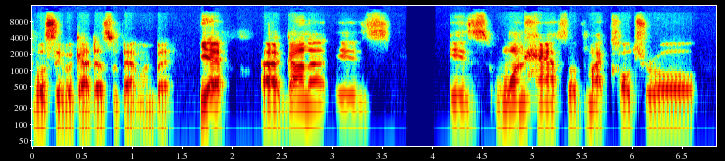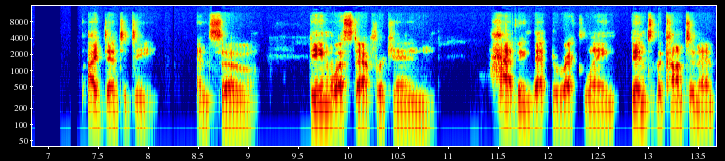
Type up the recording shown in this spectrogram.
we'll see what God does with that one. But yeah, uh, Ghana is is one half of my cultural identity, and so being West African, having that direct link, been to the continent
